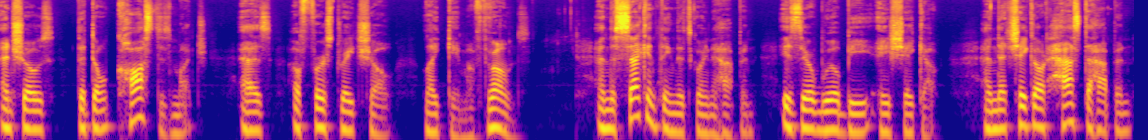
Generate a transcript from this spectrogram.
and shows that don't cost as much as a first rate show like Game of Thrones. And the second thing that's going to happen is there will be a shakeout. And that shakeout has to happen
